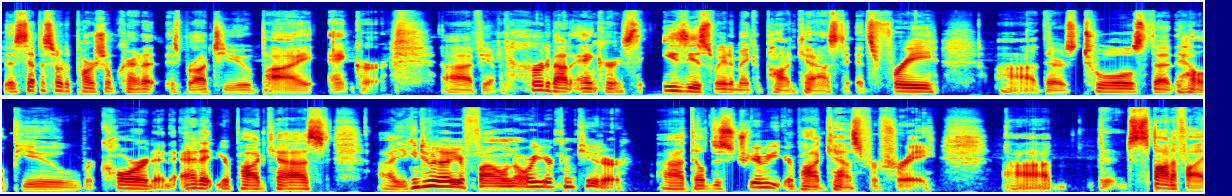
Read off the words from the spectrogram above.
This episode of Partial Credit is brought to you by Anchor. Uh, if you haven't heard about Anchor, it's the easiest way to make a podcast. It's free. Uh, there's tools that help you record and edit your podcast. Uh, you can do it on your phone or your computer. Uh, they'll distribute your podcast for free. Uh, Spotify,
